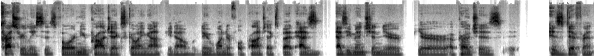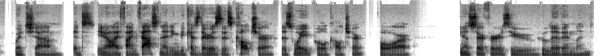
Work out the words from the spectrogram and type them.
press releases for new projects going up. You know, new wonderful projects. But as as you mentioned, your your approach is is different, which um, it's you know I find fascinating because there is this culture, this wave pool culture for you know surfers who who live inland.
